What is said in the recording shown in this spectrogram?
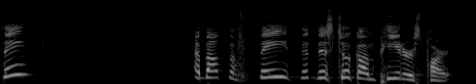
Think about the faith that this took on Peter's part.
